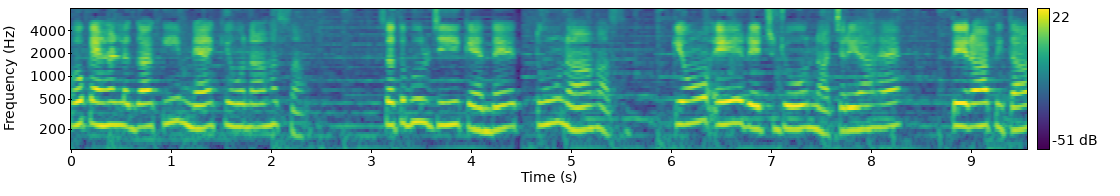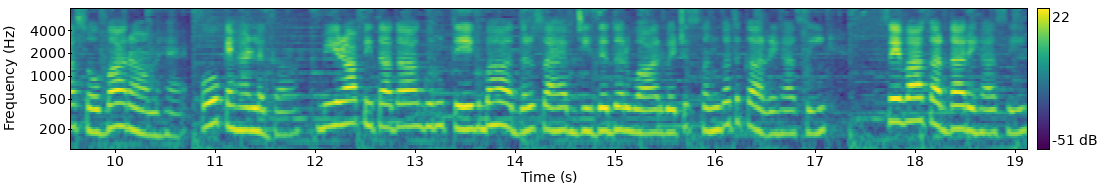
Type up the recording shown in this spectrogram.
ਉਹ ਕਹਿਣ ਲੱਗਾ ਕਿ ਮੈਂ ਕਿਉਂ ਨਾ ਹੱਸਾਂ? ਸਤਿਗੁਰ ਜੀ ਕਹਿੰਦੇ, ਤੂੰ ਨਾ ਹੱਸ। ਕਿਉਂ ਇਹ ਰਿਚ ਜੋ ਨੱਚ ਰਿਹਾ ਹੈ? ਤੇਰਾ ਪਿਤਾ ਸੋਭਾ ਰਾਮ ਹੈ। ਉਹ ਕਹਿਣ ਲੱਗਾ, ਮੇਰਾ ਪਿਤਾ ਦਾ ਗੁਰੂ ਤੇਗ ਬਹਾਦਰ ਸਾਹਿਬ ਜੀ ਦੇ ਦਰਬਾਰ ਵਿੱਚ ਸੰਗਤ ਕਰ ਰਿਹਾ ਸੀ, ਸੇਵਾ ਕਰਦਾ ਰਿਹਾ ਸੀ।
